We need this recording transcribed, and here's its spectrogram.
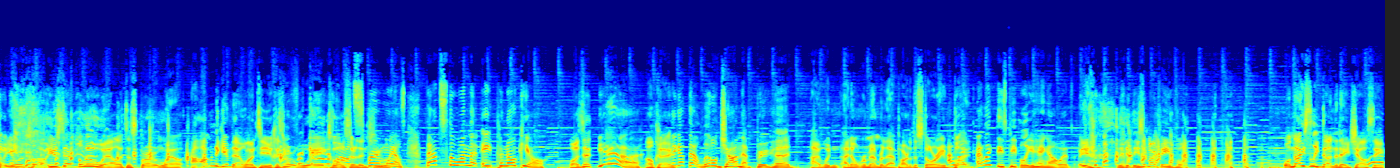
so you were close. You said blue whale. It's a sperm whale. I- I'm going to give that one to you because you were way closer About than she sperm was. whales. That's the one that ate Pinocchio. Was it? Yeah. Okay. They got that little John, that big head. I wouldn't. I don't remember that part of the story, I but like I like these people you hang out with. Yeah, these are my people. well, nicely done today, Chelsea.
